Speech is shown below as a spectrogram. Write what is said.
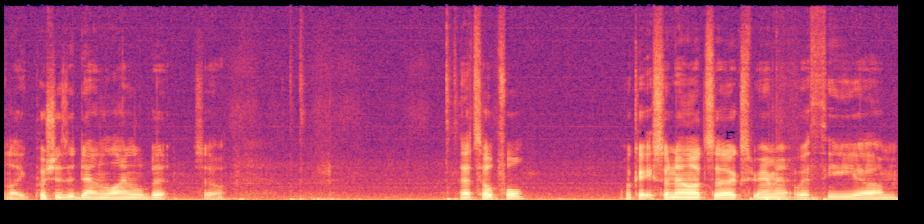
like pushes it down the line a little bit so. That's helpful. Okay so now let's uh, experiment with the um,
